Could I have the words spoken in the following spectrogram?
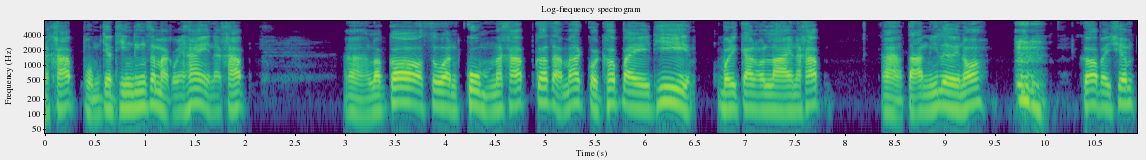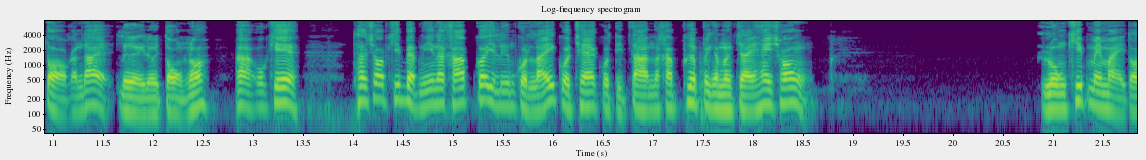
นะครับ ผมจะทิ้งลิงก์สมัครไว้ให้นะครับอ่าแล้วก็ส่วนกลุ่มนะครับ ก็สามารถกดเข้าไปที่บริการออนไลน์นะครับอ่าตามนี้เลยเนาะก็ไปเชื่อมต่อกันได้เลยโดยตรงเนาะอ่าโอเค ถ้าชอบคลิปแบบนี้นะครับ ก็อย่าลืมกดไลค์กดแชร์กดติดตามนะครับ เพื่อเป็นกำลังใจให้ช่อง ลงคลิปใหม่ ๆ ต่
